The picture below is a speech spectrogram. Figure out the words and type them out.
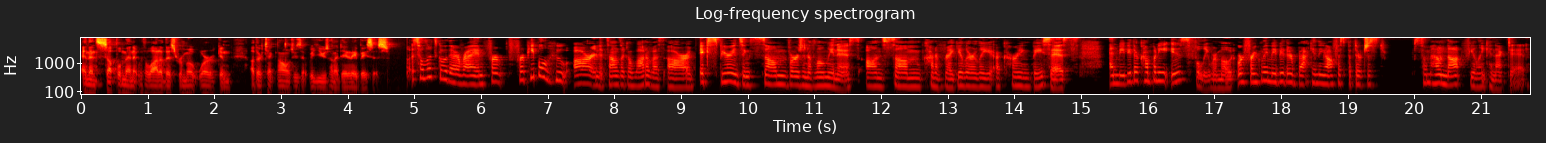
and then supplement it with a lot of this remote work and other technologies that we use on a day-to-day basis so let's go there ryan for for people who are and it sounds like a lot of us are experiencing some version of loneliness on some kind of regularly occurring basis and maybe their company is fully remote or frankly maybe they're back in the office but they're just somehow not feeling connected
